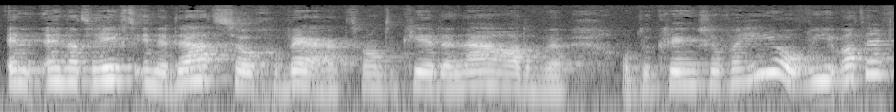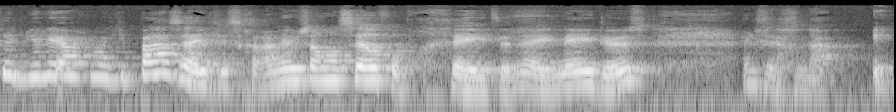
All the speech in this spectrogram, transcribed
en, en dat heeft inderdaad zo gewerkt, want een keer daarna hadden we op de kring zo van, hey joh, wie, wat hebben jullie eigenlijk met je paaseitjes gedaan? Hebben ze allemaal zelf opgegeten? Nee, nee dus. En toen zegt nou, ik,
